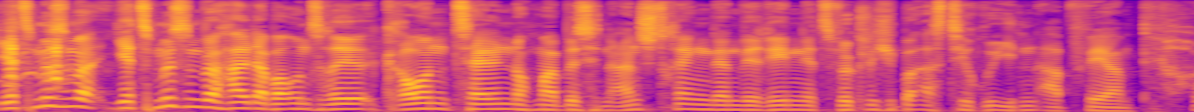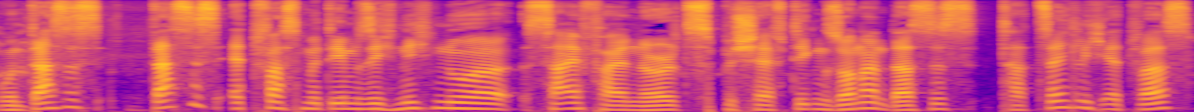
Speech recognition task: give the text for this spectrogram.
jetzt müssen wir, jetzt müssen wir halt aber unsere grauen Zellen noch mal ein bisschen anstrengen, denn wir reden jetzt wirklich über Asteroidenabwehr. Und das ist, das ist etwas, mit dem sich nicht nur Sci-Fi-Nerds beschäftigen, sondern das ist tatsächlich etwas,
